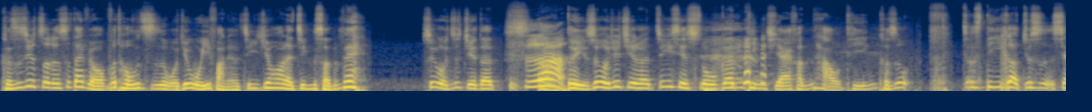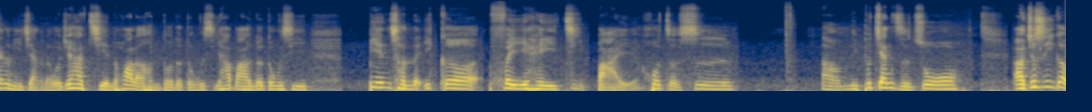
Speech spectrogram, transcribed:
可是就真的是代表我不投资，我就违反了这句话的精神呗。所以我就觉得，嗯是啊，对，所以我就觉得这些 slogan 听起来很好听，可是这个是第一个，就是像你讲的，我觉得它简化了很多的东西，它把很多东西变成了一个非黑即白，或者是，啊、你不这样子做，啊、就是一个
